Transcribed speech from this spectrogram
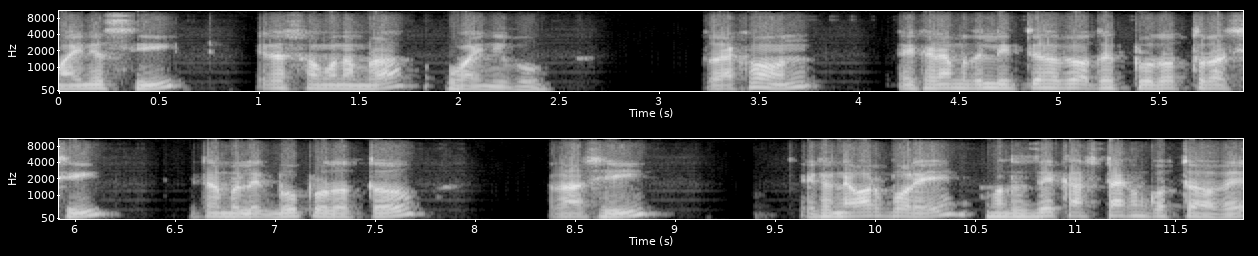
minus c এটা সমান আমরা ওয়াই নিব। তো এখন এখানে আমাদের লিখতে হবে অর্থাৎ প্রদত্ত রাশি। এটা আমরা লিখব প্রদত্ত রাশি। এটা নেওয়ার পরে আমাদের যে কাজটা এখন করতে হবে,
